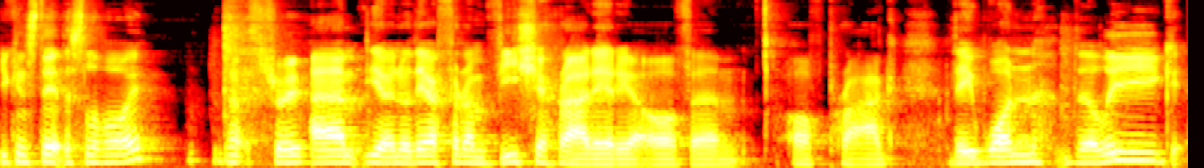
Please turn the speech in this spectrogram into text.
You can stay at the Slavoj. That's true. Um, yeah, no, they're from Vyšehrad area of um, of Prague. They won the league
